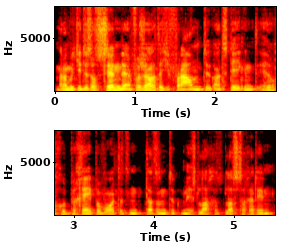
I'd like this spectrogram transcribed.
Maar dan moet je dus als zender ervoor zorgen dat je verhaal natuurlijk uitstekend heel goed begrepen wordt. Dat, dat is natuurlijk het meest lastiger in.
